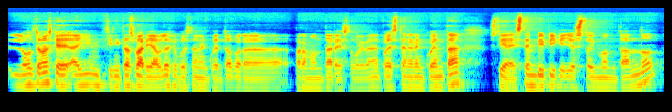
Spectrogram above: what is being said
Luego el tema es que hay infinitas variables que puedes tener en cuenta para, para montar esto, porque también puedes tener en cuenta, hostia, este MVP que yo estoy montando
